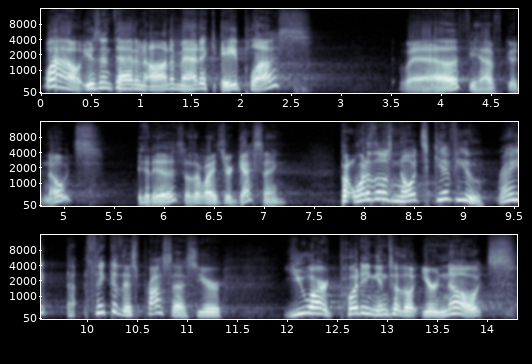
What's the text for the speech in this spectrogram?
Wow, isn't that an automatic A plus? Well, if you have good notes, it is. Otherwise, you're guessing. But what do those notes give you, right? Uh, think of this process. You're, you are putting into the, your notes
